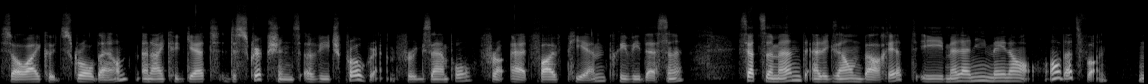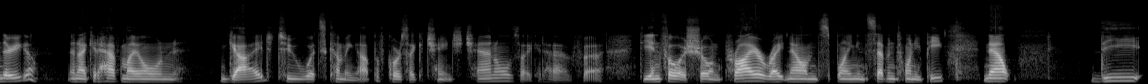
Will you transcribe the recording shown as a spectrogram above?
So I could scroll down and I could get descriptions of each program. For example, at 5 p.m., Privé Dessin, cette semaine, Alexandre Barrette et Mélanie Maynard. Oh, that's fun. And there you go. And I could have my own guide to what's coming up. Of course, I could change channels. I could have uh, the info as shown prior. Right now, I'm displaying in 720p. Now, the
